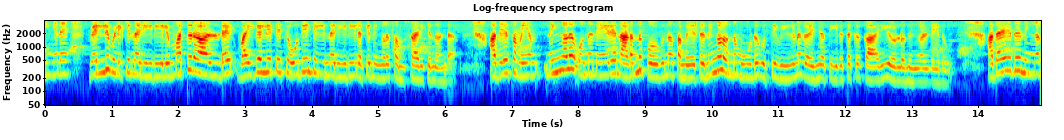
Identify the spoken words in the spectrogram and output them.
ഇങ്ങനെ വെല്ലുവിളിക്കുന്ന രീതിയിലും മറ്റൊരാളുടെ വൈകല്യത്തെ ചോദ്യം ചെയ്യുന്ന രീതിയിലൊക്കെ നിങ്ങൾ സംസാരിക്കുന്നുണ്ട്. അതേസമയം നിങ്ങൾ ഒന്ന് നേരെ നടന്നു പോകുന്ന സമയത്ത് നിങ്ങളൊന്ന് മൂടുകുത്തി വീണ് കഴിഞ്ഞാൽ തീരത്തക്ക കാര്യമുള്ളൂ നിങ്ങളുടേതും. അതായത് നിങ്ങൾ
